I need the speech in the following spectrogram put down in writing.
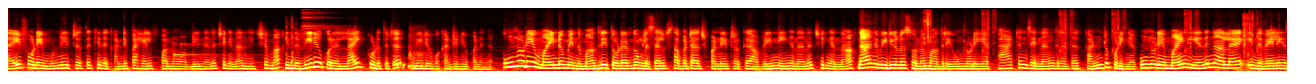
லைஃபோடைய முன்னேற்றத்துக்கு இது கண்டிப்பா ஹெல்ப் பண்ணும் அப்படின்னு நினைச்சீங்கன்னா நிச்சயமா இந்த வீடியோக்கு ஒரு லைக் கொடுத்துட்டு வீடியோவை கண்டினியூ பண்ணுங்க. உங்களுடைய மைண்டும் இந்த மாதிரி தொடர்ந்து உங்களை செல்ஃப் சபட்டாஜ் பண்ணிட்டு இருக்கு அப்படின்னு நீங்க நினைச்சீங்கன்னா நான் இந்த வீடியோல சொன்ன மாதிரி உங்களுடைய பேட்டர்ன்ஸ் என்னங்கிறத கண்டுபிடிங்க. உங்களுடைய மைண்ட் எதனால இந்த வேலையை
